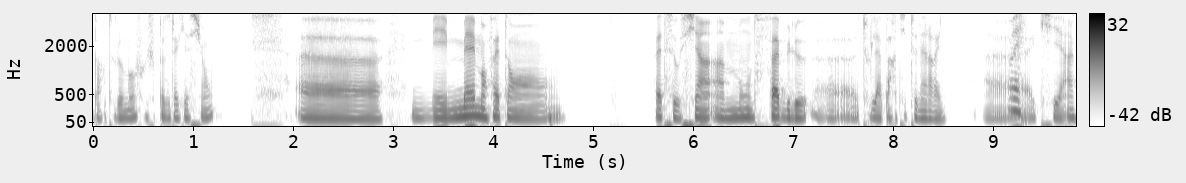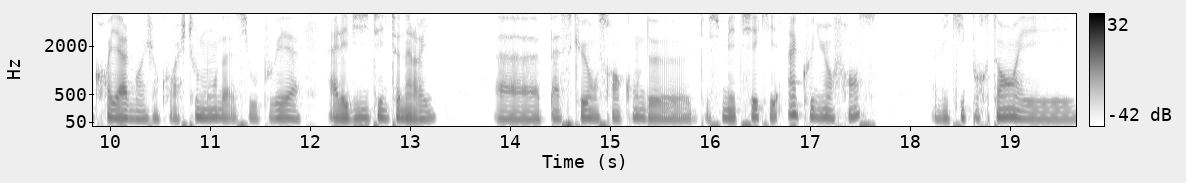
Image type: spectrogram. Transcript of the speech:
Bartholomew. Faut que je pose la question. Euh, mais même en fait, en, en fait c'est aussi un, monde fabuleux, euh, toute la partie tonnellerie. Euh, qui est incroyable. Moi, j'encourage tout le monde, si vous pouvez, aller visiter une tonnellerie, parce qu'on se rend compte de, de, ce métier qui est inconnu en France, mais qui pourtant est,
